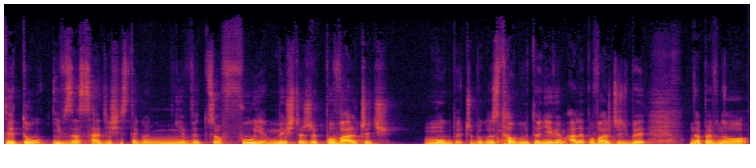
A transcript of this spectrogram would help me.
tytuł i w zasadzie się z tego nie wycofuje. Myślę, że powalczyć mógłby. Czy by go zdobył, to nie wiem, ale powalczyć by na pewno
